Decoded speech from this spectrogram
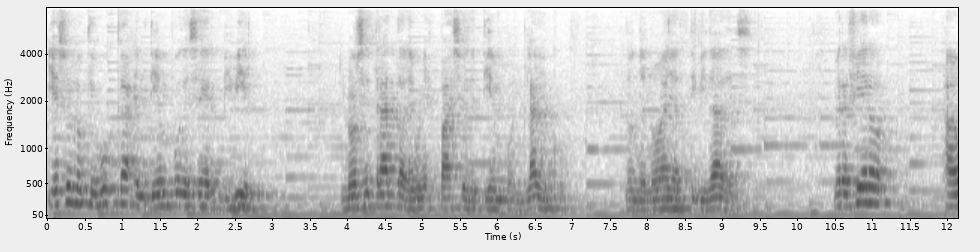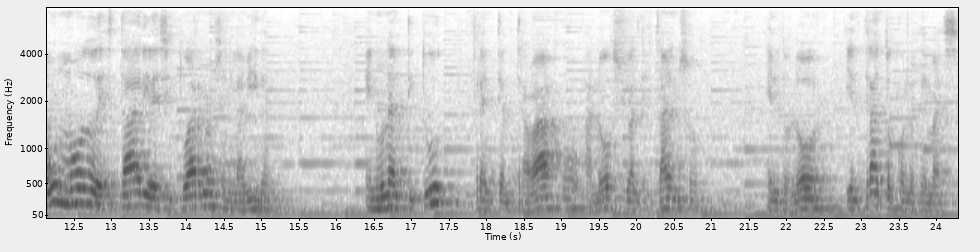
Y eso es lo que busca el tiempo de ser, vivir. No se trata de un espacio de tiempo en blanco, donde no hay actividades. Me refiero a un modo de estar y de situarnos en la vida, en una actitud frente al trabajo, al ocio, al descanso, el dolor y el trato con los demás.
